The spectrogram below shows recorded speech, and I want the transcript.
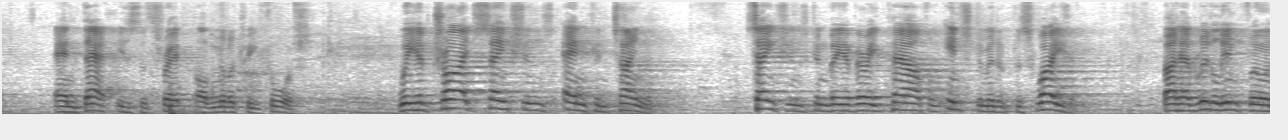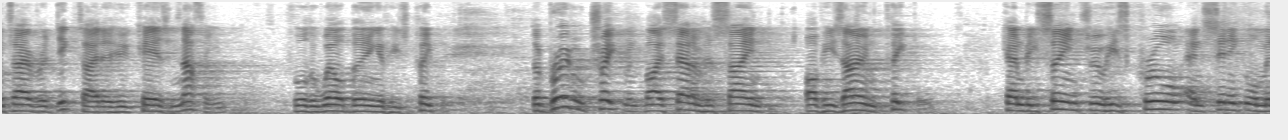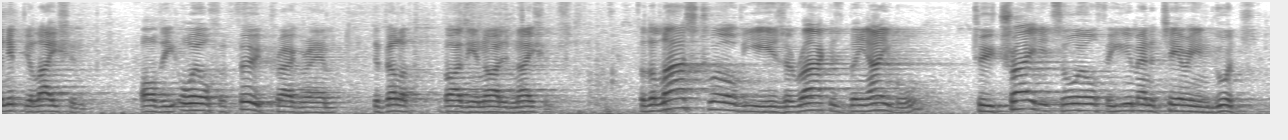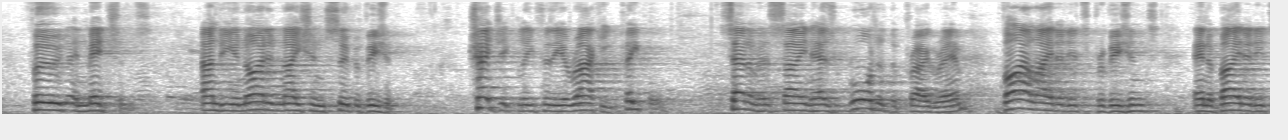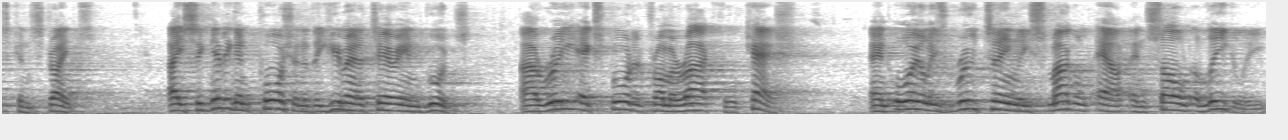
and that is the threat of military force. We have tried sanctions and containment. Sanctions can be a very powerful instrument of persuasion, but have little influence over a dictator who cares nothing for the well-being of his people. The brutal treatment by Saddam Hussein of his own people can be seen through his cruel and cynical manipulation of the Oil for Food program developed by the United Nations. For the last 12 years, Iraq has been able to trade its oil for humanitarian goods, food and medicines under United Nations supervision. Tragically for the Iraqi people, Saddam Hussein has watered the program, violated its provisions and evaded its constraints a significant portion of the humanitarian goods are re-exported from Iraq for cash and oil is routinely smuggled out and sold illegally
